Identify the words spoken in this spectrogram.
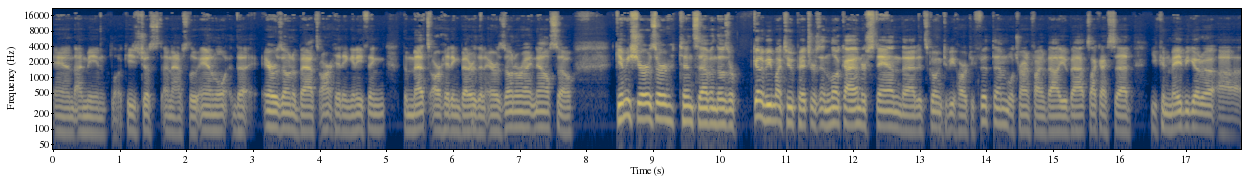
and I mean, look, he's just an absolute animal. The Arizona bats aren't hitting anything. The Mets are hitting better than Arizona right now, so give me Scherzer 10-7. Those are going to be my two pitchers. And look, I understand that it's going to be hard to fit them. We'll try and find value bats. Like I said, you can maybe go to uh,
